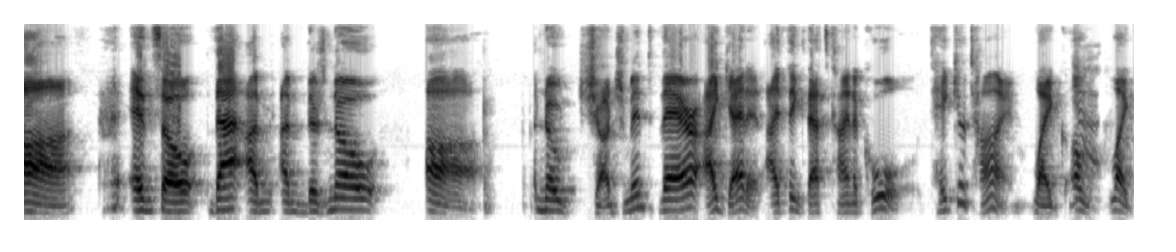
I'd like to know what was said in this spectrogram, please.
uh and so that I'm I'm there's no uh no judgment there. I get it. I think that's kind of cool. Take your time. Like oh, like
